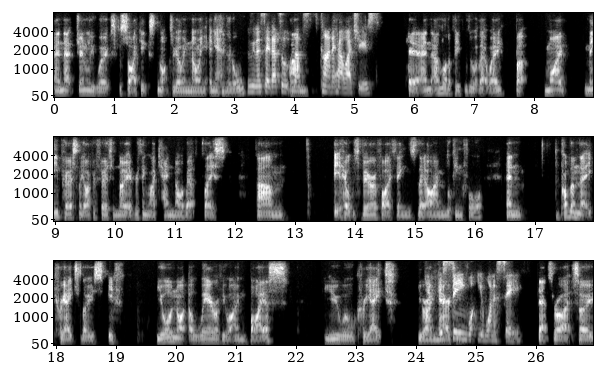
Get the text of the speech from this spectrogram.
and that generally works for psychics, not to go in knowing anything at all. I was going to say that's a, Um, that's kind of how I choose. Yeah, and a lot of people do it that way. But my me personally, I prefer to know everything I can know about the place. Um, it helps verify things that I'm looking for. And the problem that it creates those if you're not aware of your own bias, you will create your Yeah, own you're narrative. seeing what you want to see. That's right. So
